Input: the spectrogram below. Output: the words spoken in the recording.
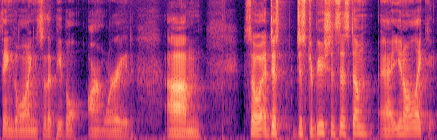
thing going so that people aren't worried. Um, so a just distribution system uh, you know like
